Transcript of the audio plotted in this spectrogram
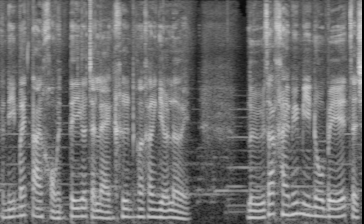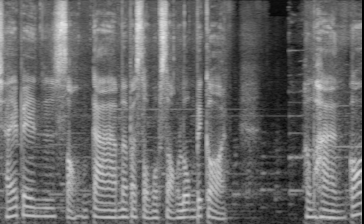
อันนี้ไม่ตายของเวนตี้ก็จะแรงขึ้นค่อนข้างเยอะเลย หรือถ้าใครไม่มีโนเบสจะใช้เป็น 2 กามาผสมกับ 2 ลมไปก่อน พังๆก็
